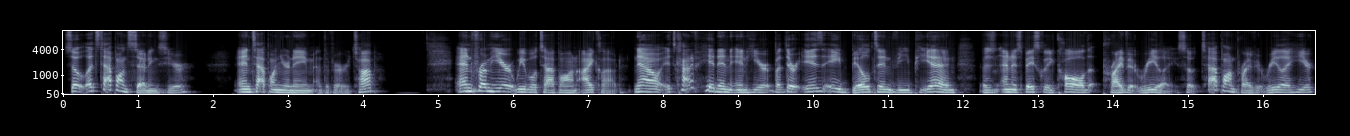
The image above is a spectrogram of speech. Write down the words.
So let's tap on settings here and tap on your name at the very top. And from here, we will tap on iCloud. Now, it's kind of hidden in here, but there is a built-in VPN, and it's basically called Private Relay. So tap on Private Relay here,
